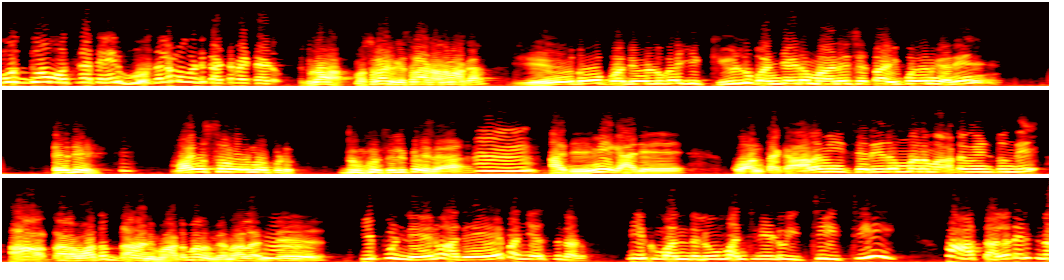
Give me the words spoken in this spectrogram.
ముద్దు ముచ్చట తెలియని ముసల మొగుడు కట్టబెట్టాడు. ఇదిగా ముసలాడికి ఇసలాడు అనమాక. ఏదో పదేళ్ళుగా ఈ కీళ్ళు పనిచేయడం మానేసేట అయిపోయాను గాని. ఏది? వయస్సులో ఉన్నప్పుడు దుమ్ము దులిపేలా? మ్మ్. అదేమీ కాదే. కొంతకాలం ఈ శరీరం మన మాట వింటుంది. ఆ తర్వాత దాని మాట మనం వినాలంటే. ఇప్పుడు నేను అదే పని చేస్తున్నాను. మీకు మందులు మంచినీళ్ళు ఇచ్చి ఇచ్చి ఆ తల తెరిసిన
